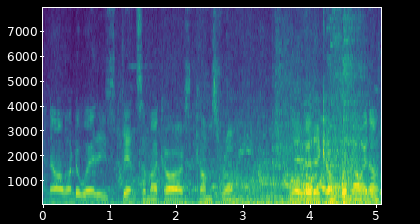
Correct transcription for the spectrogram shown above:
And now I wonder where these dents in my car comes from. Well, where they come from now I know.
